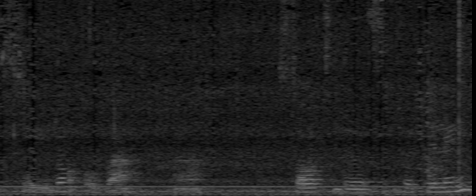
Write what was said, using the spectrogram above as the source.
So you don't over uh, salt the, the filling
